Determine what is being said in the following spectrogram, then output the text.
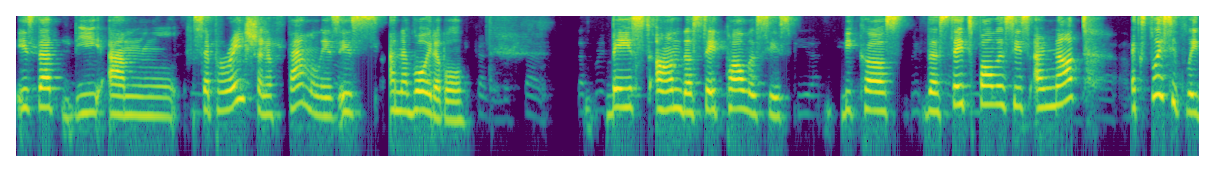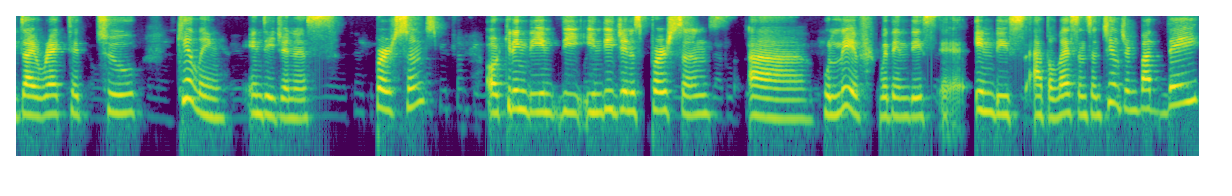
is that the um, separation of families is unavoidable based on the state policies because the state's policies are not explicitly directed to killing indigenous persons or killing the, the indigenous persons uh, who live within this uh, in these adolescents and children, but they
